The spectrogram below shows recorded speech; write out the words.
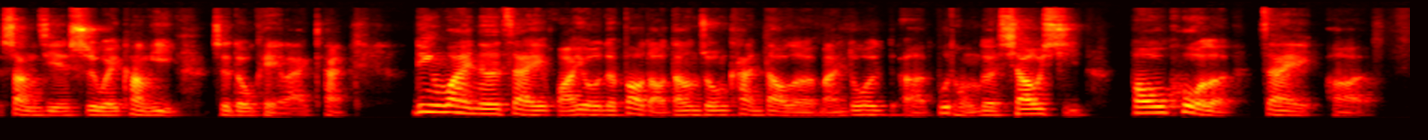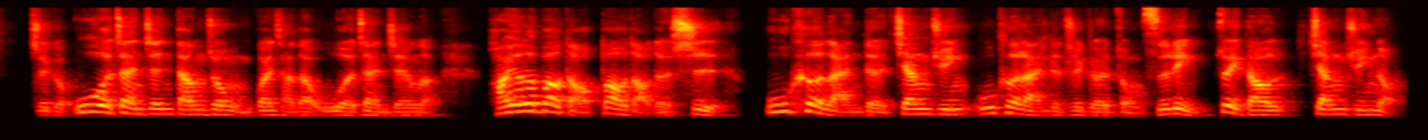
上街示威抗议，这都可以来看。另外呢，在华邮的报道当中看到了蛮多呃不同的消息，包括了在呃这个乌俄战争当中，我们观察到乌俄战争了。华邮的报道报道的是乌克兰的将军，乌克兰的这个总司令最高将军哦，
